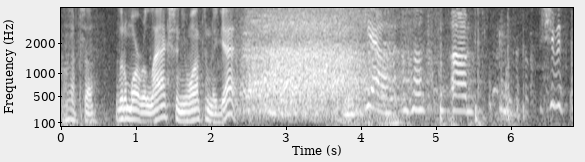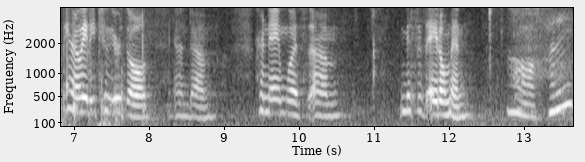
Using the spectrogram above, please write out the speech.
Well, that's a little more relaxed than you want them to get. Yeah, uh-huh. Um, she was, you know, 82 years old, and, um, her name was, um, Mrs. Adelman. Oh, honey.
